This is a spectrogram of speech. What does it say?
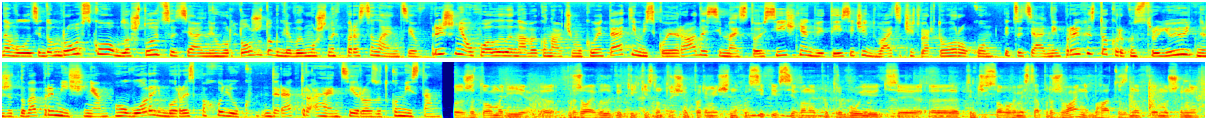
На вулиці Домбровського облаштують соціальний гуртожиток для вимушених переселенців. Рішення ухвалили на виконавчому комітеті міської ради 17 січня 2024 року. Під соціальний прихисток реконструюють нежитлове приміщення, говорить Борис Пахолюк, директор агенції розвитку міста. В Житомирі е, проживає велика кількість внутрішньопереміщених осіб, і всі вони потребують е, е, тимчасового місця проживання. Багато з них вимушені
